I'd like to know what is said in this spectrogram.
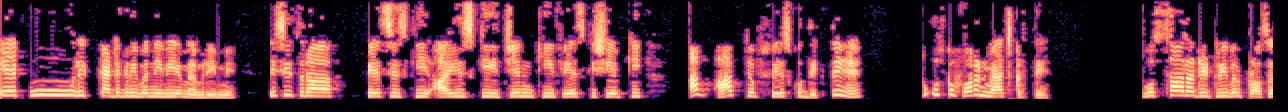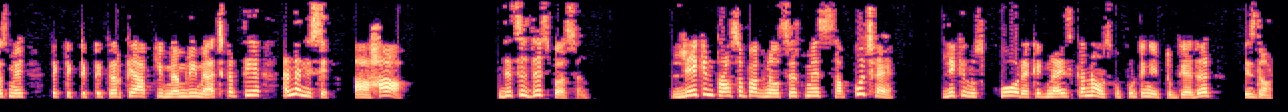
ایک پوری کیٹیگری بنی ہوئی ہے میموری میں اسی طرح فیسز کی آئیز کی چن کی فیس کی شیپ کی اب آپ جب فیس کو دیکھتے ہیں تو اس کو فورن میچ کرتے ہیں وہ سارا ریٹریول پروسیس میں ٹک ٹک ٹک ٹک کر کے آپ کی میموری میچ کرتی ہے اینڈ دین اسے آہا دس از دس پرسن لیکن پروسپنوس میں سب کچھ ہے لیکن اس کو ریکگناز کرنا اس کو putting it it together is is not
